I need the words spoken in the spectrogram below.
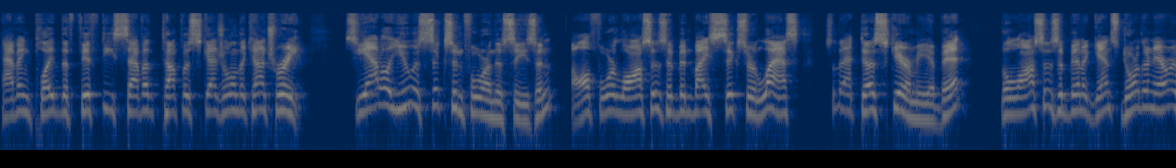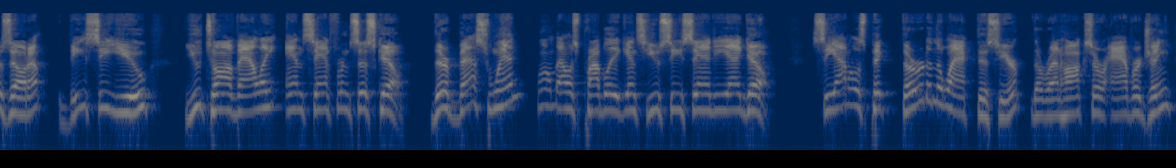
having played the 57th toughest schedule in the country. Seattle U is 6 and 4 in the season. All four losses have been by 6 or less, so that does scare me a bit. The losses have been against Northern Arizona, VCU, Utah Valley, and San Francisco. Their best win, well, that was probably against UC San Diego. Seattle is picked third in the WAC this year. The Redhawks are averaging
